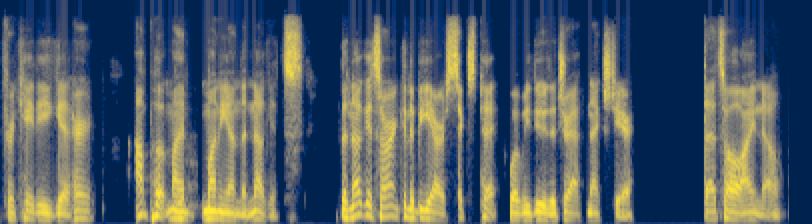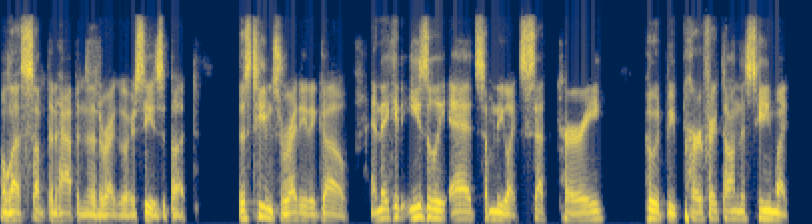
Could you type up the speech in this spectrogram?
for KD to get hurt. I'm putting my money on the Nuggets. The Nuggets aren't going to be our sixth pick when we do the draft next year. That's all I know, unless something happens in the regular season. But this team's ready to go. And they could easily add somebody like Seth Curry, who would be perfect on this team. Like,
